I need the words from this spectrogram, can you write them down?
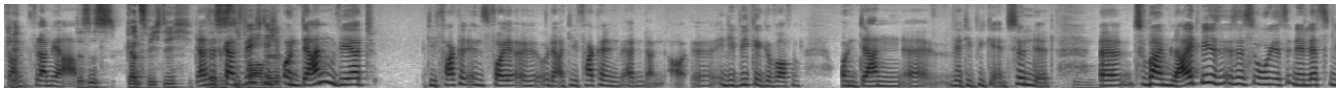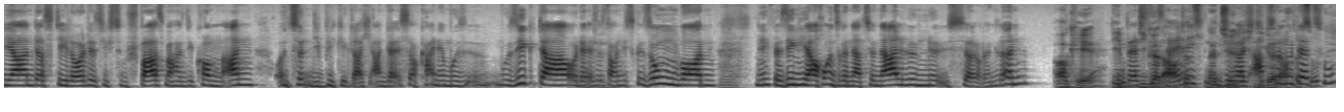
Flamme, Flamme ab. Das ist ganz wichtig. Das, ist ganz wichtig. Und dann wird die Fackel ins Feuer äh, oder die Fackeln werden dann äh, in die Bike geworfen und dann äh, wird die Bike entzündet. Mhm. Äh, zu meinem Leidwesen ist es so jetzt in den letzten Jahren, dass die Leute sich zum Spaß machen. Sie kommen an und zünden die Bike gleich an. Da ist auch keine Mus Musik da oder ist es auch nichts gesungen worden. Nicht? Wir singen ja auch unsere Nationalhymne Üstöringen. Okay, die, die gehört auch dazu. die Natürlich, gehört die gehört absolut dazu. dazu.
